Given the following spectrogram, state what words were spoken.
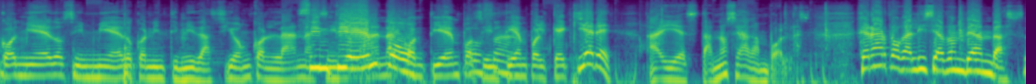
Con miedo, sin miedo, con intimidación, con lana, Sin sin, tiempo. lana, con tiempo, O sin sea. tiempo. El que quiere, ahí está. No se hagan bolas. Gerardo Galicia, ¿dónde andas?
